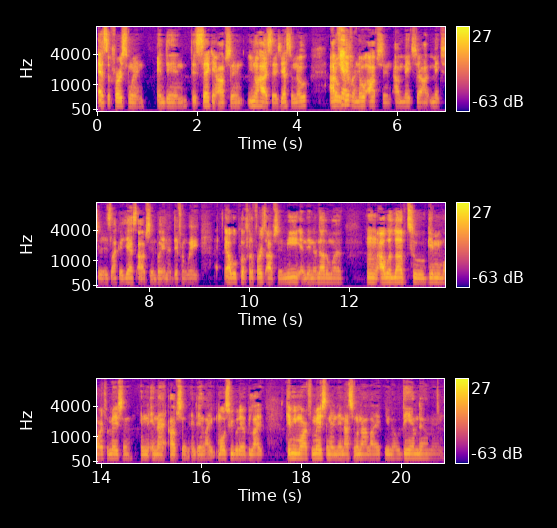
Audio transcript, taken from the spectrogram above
as the first one, and then the second option. You know how it says yes or no. I don't Yeah. give a no option. I make sure I make sure it's like a yes option, but in a different way. I will put for the first option me, and then another one. Mm, I would love to give me more information in in that option, and then like most people, they'll be like, "Give me more information," and then that's when I like you know DM them and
